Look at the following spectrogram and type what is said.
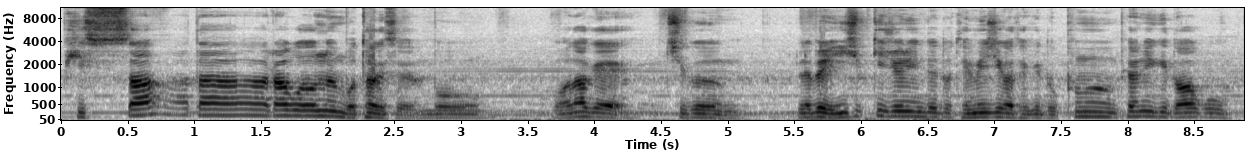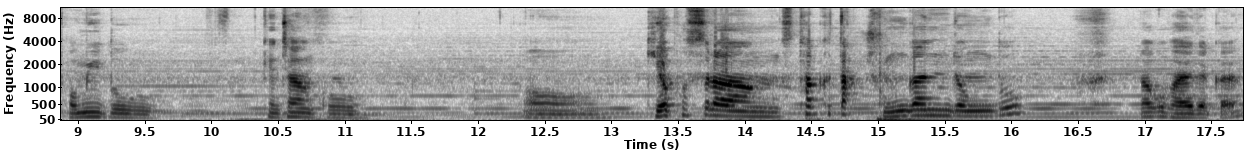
비싸다라고는 못하겠어요. 뭐 워낙에 지금 레벨 20 기준인데도 데미지가 되게 높은 편이기도 하고 범위도 괜찮고 어, 기어포스랑 스타크 딱 중간 정도 라고 봐야 될까요?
